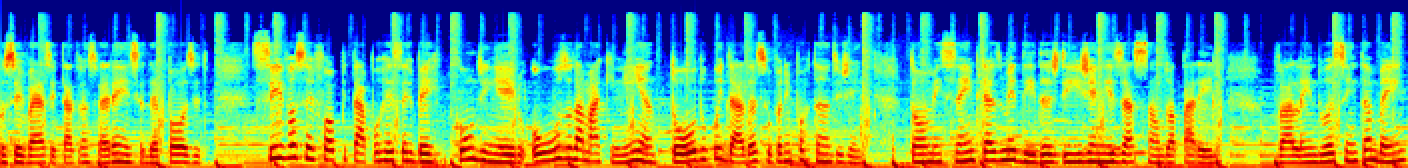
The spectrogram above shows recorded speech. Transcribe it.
Você vai aceitar transferência, depósito? Se você for optar por receber com dinheiro ou uso da maquininha, todo cuidado é super importante, gente. Tomem sempre as medidas de higienização do aparelho, valendo assim também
